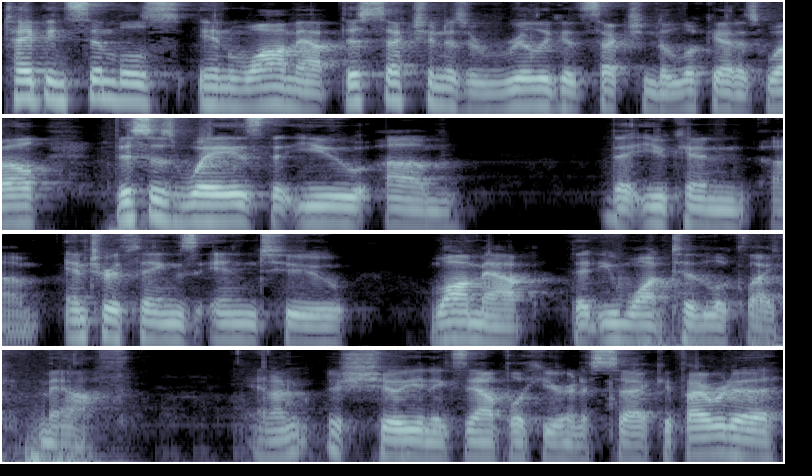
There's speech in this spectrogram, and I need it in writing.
typing symbols in WAMAP, this section is a really good section to look at as well. This is ways that you um, that you can um, enter things into WAMAP that you want to look like math. And I'm going to show you an example here in a sec. If I were to,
